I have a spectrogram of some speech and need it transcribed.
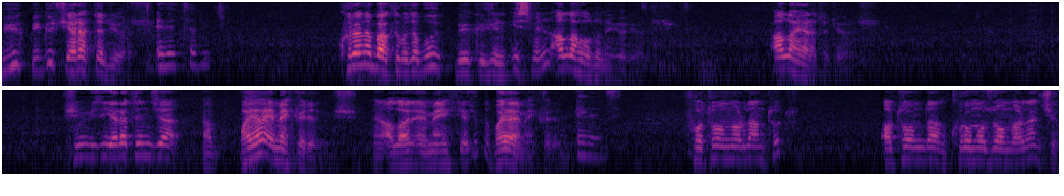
büyük bir güç yarattı diyoruz. Evet tabii ki. Kur'an'a baktığımızda bu büyük gücün isminin Allah olduğunu görüyoruz. Allah yarattı diyoruz. Şimdi bizi yaratınca ya bayağı emek verilmiş. Yani Allah'ın emeğe ihtiyacı yok da bayağı emek verilmiş. Evet. Fotonlardan tut, atomdan, kromozomlardan çık.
